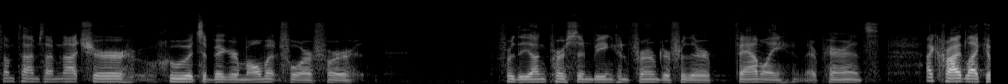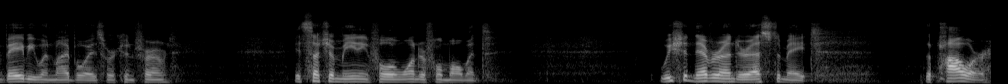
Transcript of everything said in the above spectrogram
Sometimes I'm not sure who it's a bigger moment for, for, for the young person being confirmed or for their family and their parents. I cried like a baby when my boys were confirmed. It's such a meaningful and wonderful moment. We should never underestimate the power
